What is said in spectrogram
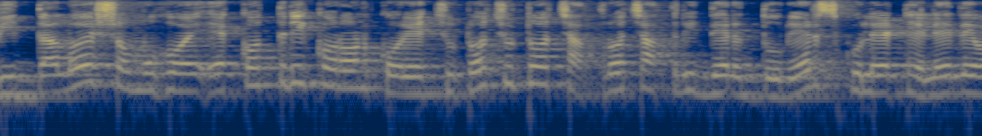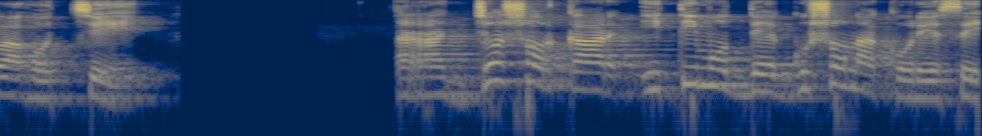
বিদ্যালয়সমূহ একত্রীকরণ করে ছোট ছোট ছাত্রছাত্রীদের দূরের স্কুলে ঠেলে দেওয়া হচ্ছে। রাজ্য সরকার ইতিমধ্যে ঘোষণা করেছে,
